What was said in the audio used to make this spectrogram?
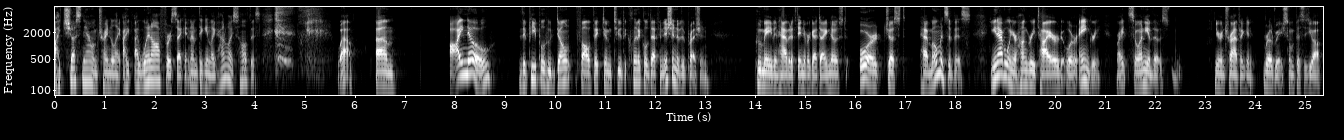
I just now am trying to like I, I went off for a second and I'm thinking like how do I solve this? wow. Um I know the people who don't fall victim to the clinical definition of depression, who may even have it if they never got diagnosed, or just have moments of this. You can have it when you're hungry, tired, or angry, right? So any of those you're in traffic and road rage, someone pisses you off,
